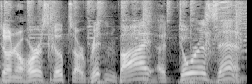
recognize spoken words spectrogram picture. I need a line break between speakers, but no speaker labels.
Stoner horoscopes are written by Adora Zen.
